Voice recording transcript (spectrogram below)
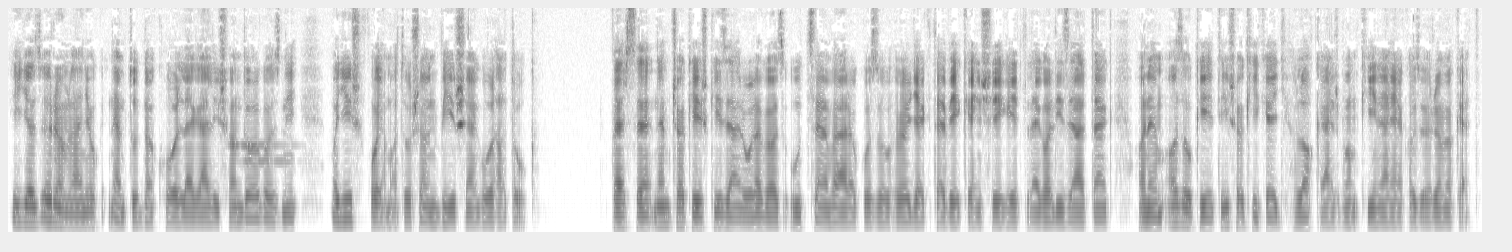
így az örömlányok nem tudnak hol legálisan dolgozni, vagyis folyamatosan bírságolhatók. Persze nem csak és kizárólag az utcán várakozó hölgyek tevékenységét legalizálták, hanem azokét is, akik egy lakásban kínálják az örömöket.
